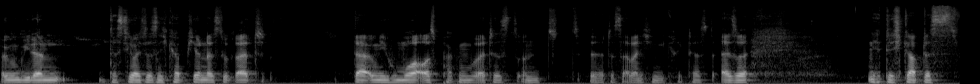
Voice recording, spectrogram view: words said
irgendwie dann, dass die Leute das nicht kapieren, dass du gerade da irgendwie Humor auspacken wolltest und äh, das aber nicht hingekriegt hast. Also ja, ich glaube, das,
